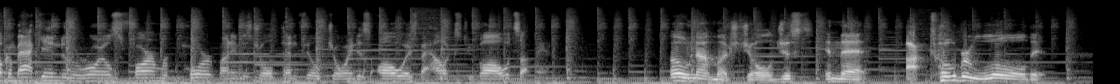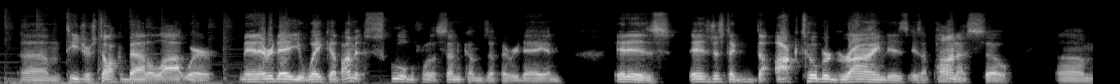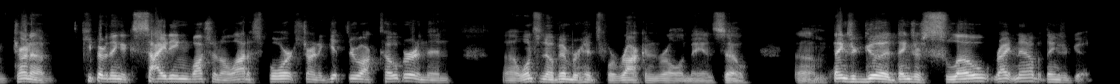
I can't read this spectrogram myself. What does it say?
Welcome back into the Royals Farm Report. My name is Joel Penfield, joined as always by Alex Duval. What's up, man? Oh, not much, Joel. Just in that October lull that um, teachers talk about a lot, where man, every day you wake up. I'm at school before the sun comes up every day, and it is it is just a the October grind is is upon us. So, um, trying to keep everything exciting, watching a lot of sports, trying to get through October, and then uh, once November hits, we're rocking and rolling, man. So um, things are good. Things are slow right now, but things are good.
